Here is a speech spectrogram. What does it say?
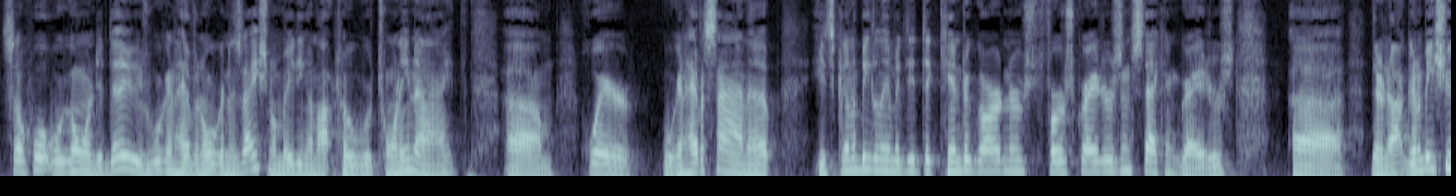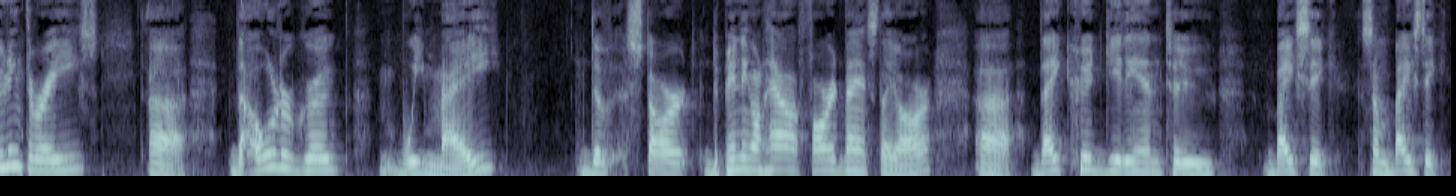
So what we're going to do is we're going to have an organizational meeting on October 29th um, where we're going to have a sign up. It's going to be limited to kindergartners, first graders, and second graders. Uh, they're not going to be shooting threes. Uh, the older group, we may de- start, depending on how far advanced they are, uh, they could get into basic, some basic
